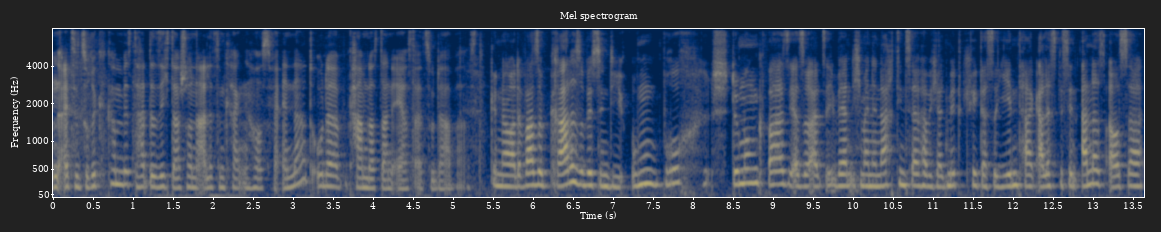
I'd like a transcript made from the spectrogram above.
Und als du zurückgekommen bist, hatte sich da schon alles im Krankenhaus verändert oder kam das dann erst, als du da warst? Genau, da war so gerade so ein bisschen die Umbruchstimmung quasi. Also als während ich meine Nachtdienste habe, habe ich halt mitgekriegt, dass so jeden Tag alles ein bisschen anders aussah,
